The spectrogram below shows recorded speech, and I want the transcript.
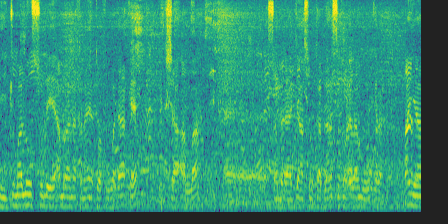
ni jumalo sule na kana ya tuwafu wadake insha allah eh, samara jan sunu kabila an sikun ala mu kɛra an y'a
